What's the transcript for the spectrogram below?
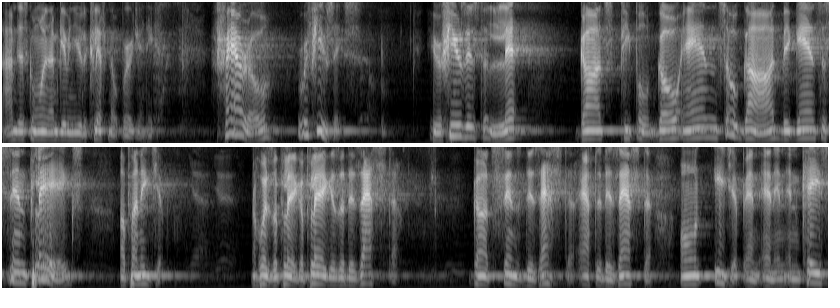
I'm just going, I'm giving you the Cliff Note version here. Pharaoh refuses. He refuses to let God's people go, and so God begins to send plagues upon Egypt. What is a plague? A plague is a disaster. God sends disaster after disaster on Egypt. And, and in, in case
